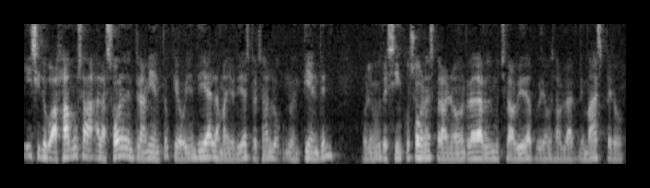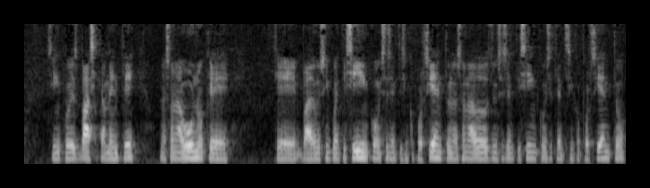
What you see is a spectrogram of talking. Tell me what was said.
Y si lo bajamos a, la zona de entrenamiento, que hoy en día la mayoría de las personas lo, lo entienden, hablemos de cinco zonas para no enredarnos mucho la vida, podríamos hablar de más, pero cinco es básicamente una zona 1 que, que va de un 55, un 65%, una zona 2 de un 65, un 75%,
